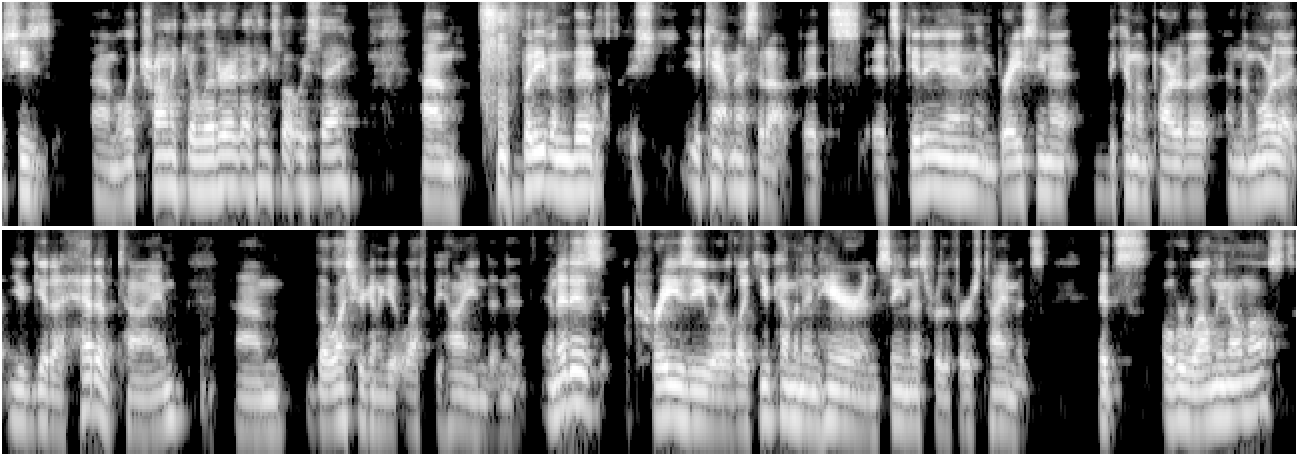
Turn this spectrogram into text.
she's um, electronic illiterate. I think is what we say. Um, but even this, you can't mess it up. It's it's getting in, embracing it, becoming part of it, and the more that you get ahead of time, um, the less you're going to get left behind. And it and it is a crazy world. Like you coming in here and seeing this for the first time, it's it's overwhelming almost.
